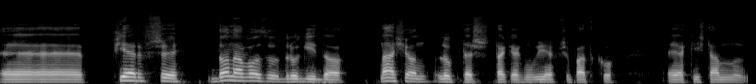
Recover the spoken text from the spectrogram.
E, Pierwszy do nawozu, drugi do nasion lub też, tak jak mówiłem w przypadku e, jakichś tam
